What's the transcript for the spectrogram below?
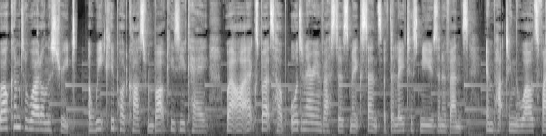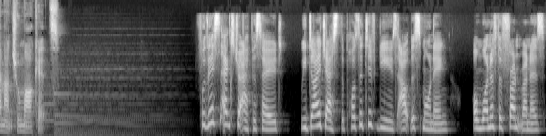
Welcome to Word on the Street, a weekly podcast from Barclays UK, where our experts help ordinary investors make sense of the latest news and events impacting the world's financial markets. For this extra episode, we digest the positive news out this morning on one of the frontrunners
